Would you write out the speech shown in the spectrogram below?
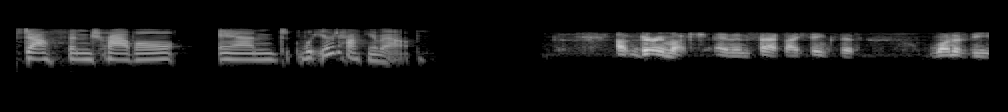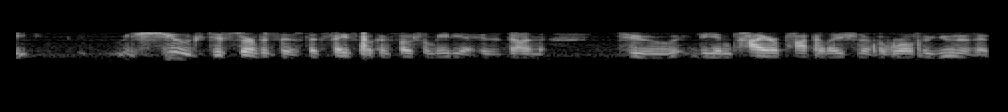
stuff and travel, and what you're talking about. Uh, very much. And in fact, I think that one of the huge disservices that Facebook and social media has done to the entire population of the world who uses it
